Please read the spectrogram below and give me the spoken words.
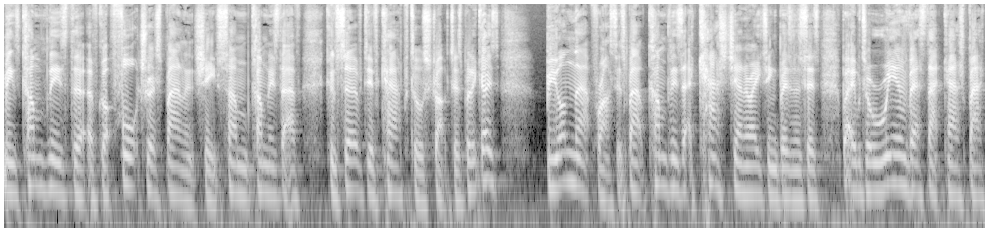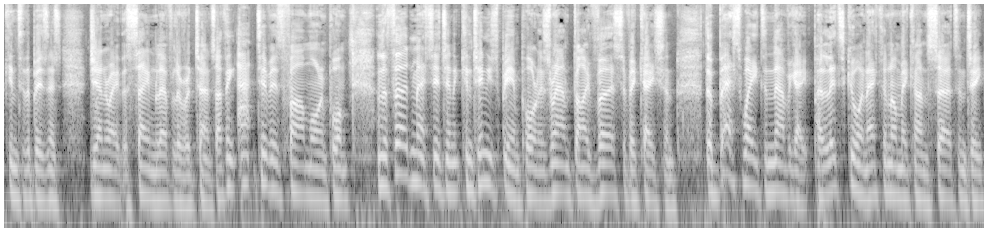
Means companies that have got fortress balance sheets, some companies that have conservative capital structures, but it goes beyond that for us. It's about companies that are cash generating businesses, but able to reinvest that cash back into the business, generate the same level of return. So I think active is far more important. And the third message, and it continues to be important, is around diversification. The best way to navigate political and economic uncertainty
